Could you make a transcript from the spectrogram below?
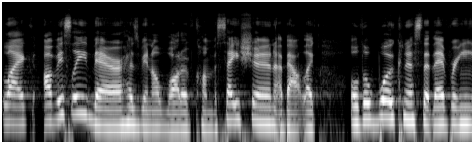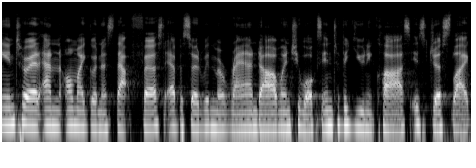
like, obviously, there has been a lot of conversation about like all the wokeness that they're bringing into it. And oh my goodness, that first episode with Miranda when she walks into the uni class is just like,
